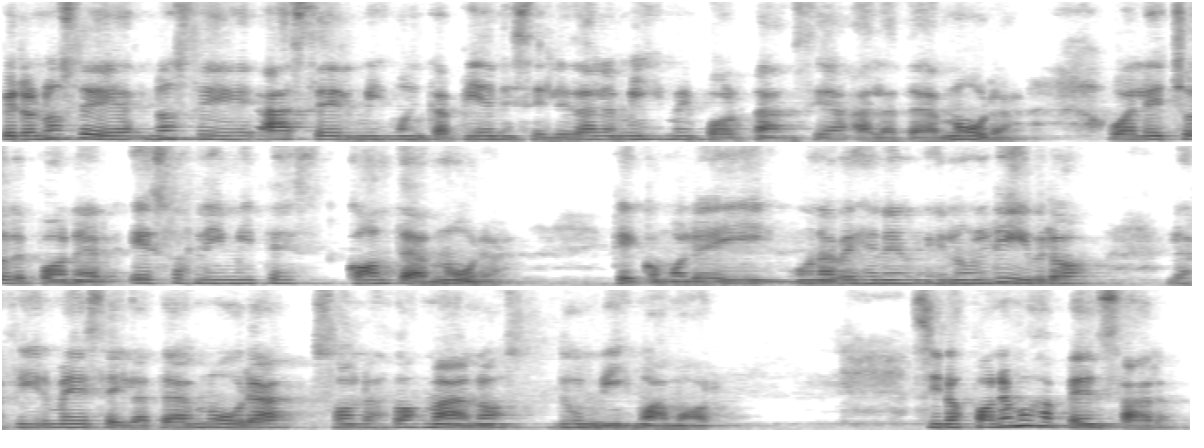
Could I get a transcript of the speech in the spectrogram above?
pero no se, no se hace el mismo hincapié ni se le da la misma importancia a la ternura o al hecho de poner esos límites con ternura, que como leí una vez en, un libro, la firmeza y la ternura son las dos manos de un mismo amor. Si nos ponemos a pensar,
